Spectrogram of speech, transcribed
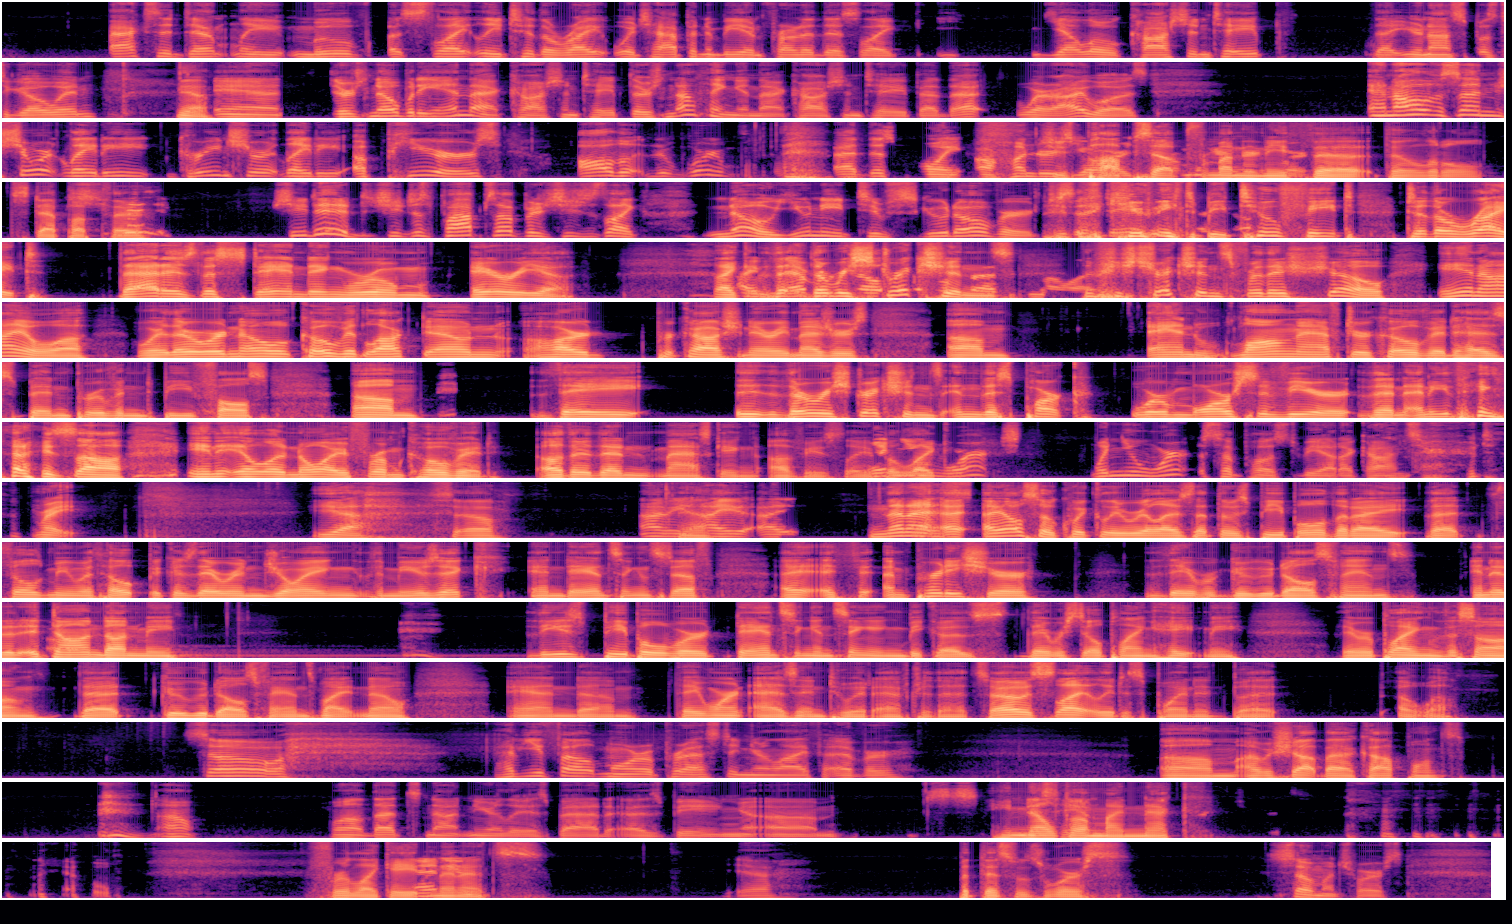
accidentally move uh, slightly to the right, which happened to be in front of this like yellow caution tape that you're not supposed to go in. Yeah. And there's nobody in that caution tape. There's nothing in that caution tape at that where I was. And all of a sudden, short lady, green shirt lady appears. All the we're at this point a hundred She pops up from from underneath the the little step up She there. did. She did. She just pops up and she's just like, "No, you need to scoot over to the like, you need to be two feet to the right. That is the standing room area. Like the, the restrictions, oppressed in my the restrictions for this show in Iowa, where there were no COVID lockdown, hard precautionary measures, um, and long after COVID has been proven to be false, um, they their restrictions in this park were more severe than anything that I saw in Illinois from COVID, other than masking, obviously. when but you like, weren't when you weren't supposed to be at a concert. right? Yeah. So I mean, Yeah. I, I And then I, I I also quickly realized that those people that I that filled me with hope because they were enjoying the music and dancing and stuff. I, I th- I'm pretty sure they were Goo Goo Dolls fans, and it it dawned on me. These people were dancing and singing because they were still playing "Hate Me." They were playing the song that Goo Goo Dolls fans might know, and um, they weren't as into it after that. So I was slightly disappointed, but oh well. so have you felt more oppressed in your life ever? Um, I was shot by a cop once. oh, well, that's not nearly as bad as being. Um, He knelt on my neck No. for like eight And minutes, Yeah, but this was worse. so much worse.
